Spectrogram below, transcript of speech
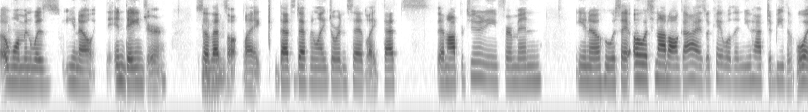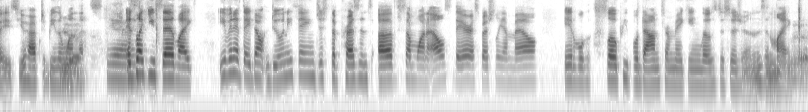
a woman was, you know, in danger. So Mhm. that's all- like that's definitely like Jordan said like that's an opportunity for men, you know, who would say, "Oh, it's not all guys." Okay, well then you have to be the voice. You have to be the one that's Yeah, it's like you said like even if they don't do anything just the presence of someone else there especially a male it will slow people down from making those decisions and like Yeah.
